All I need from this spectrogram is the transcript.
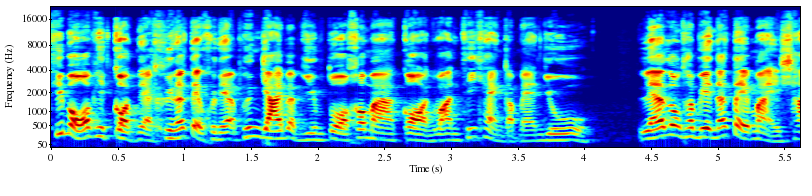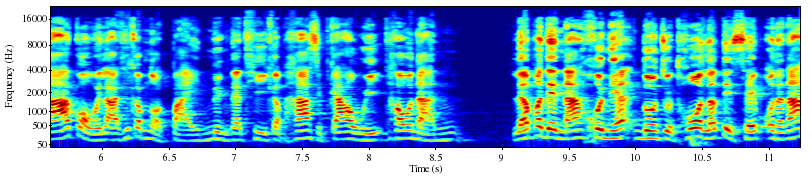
ที่บอกว่าผิดกฎเนี่ยคือนักเตะคนนี้เพิ่งย้ายแบบยืมตัวเข้ามาก่อนวันที่แข่งกับแมนยู แล้วลงทะเบียนนักเตะใหม่ช้ากว่าเวลาที่กำหนดไป 1 นาทีกับ 59 วิเท่านั้น แล้วประเด็นนะ คนนี้โดนจุดโทษแล้วติดเซฟโอนาน่า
